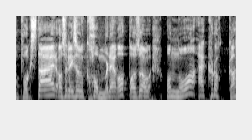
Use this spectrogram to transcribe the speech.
oppvokst der, og så liksom kommer det opp, og, så, og nå er klokka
